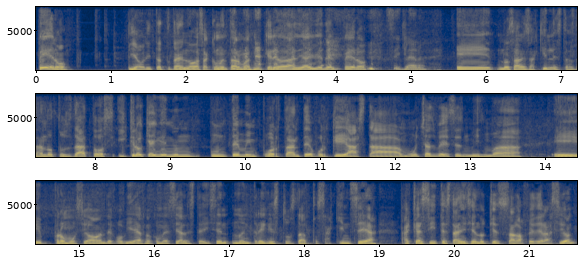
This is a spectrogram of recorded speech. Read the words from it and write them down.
Pero y ahorita tú también lo vas a comentar más, mi querido Dani, ahí viene el pero. Sí, claro. Eh, no sabes a quién le estás dando tus datos. Y creo que ahí viene un, un tema importante porque hasta muchas veces misma eh, promoción de gobierno, comerciales, te dicen no entregues tus datos a quien sea. Acá sí te están diciendo que es a la federación.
